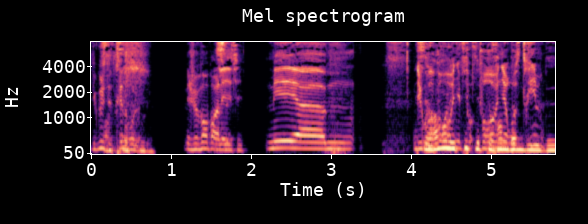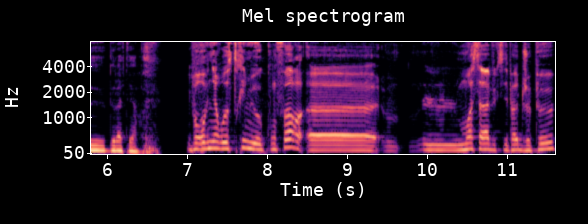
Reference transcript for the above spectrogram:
Du coup Oh, c'est très trop drôle, cool. mais je veux pas en parler ici. Mais euh, du coup pour revenir, pour, pour au stream, de, de la Terre. Pour revenir au stream et au confort, euh, moi ça va vu que c'est des périodes je peux.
